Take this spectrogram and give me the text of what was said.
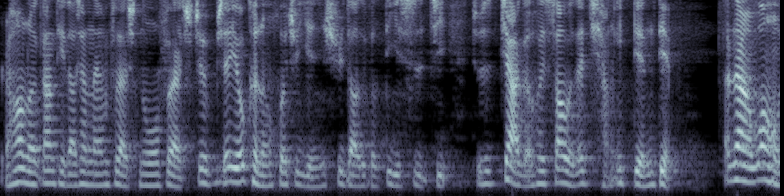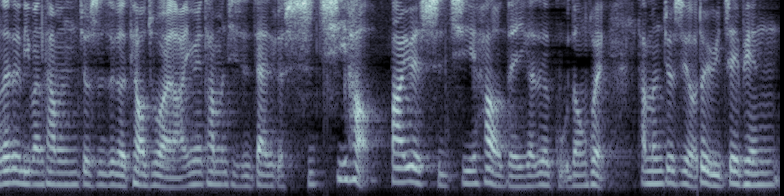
然后呢，刚提到像 NAND Flash、NOR Flash，就比较有可能会去延续到这个第四季，就是价格会稍微再强一点点。那当然，旺宏在这个地方，他们就是这个跳出来了，因为他们其实在这个十七号，八月十七号的一个这个股东会，他们就是有对于这篇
